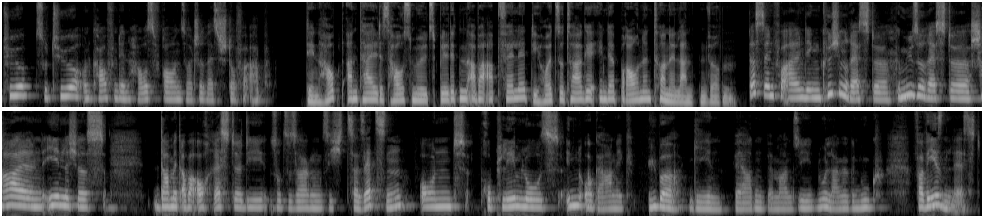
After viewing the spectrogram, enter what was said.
Tür zu Tür und kaufen den Hausfrauen solche Reststoffe ab. Den Hauptanteil des Hausmülls bildeten aber Abfälle, die heutzutage in der braunen Tonne landen würden. Das sind vor allen Dingen Küchenreste, Gemüsereste, Schalen, ähnliches. Damit aber auch Reste, die sozusagen sich zersetzen und problemlos in Organik übergehen werden, wenn man sie nur lange genug verwesen lässt.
